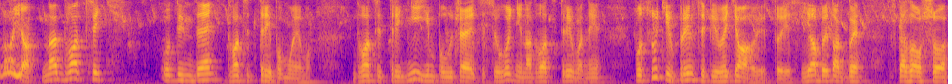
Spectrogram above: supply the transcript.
Ну як, на 21 день, 23, по-моєму. 23 дні їм виходить сьогодні, на 23 вони по суті, в принципі, витягують. Тобто, я би так би сказав, що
